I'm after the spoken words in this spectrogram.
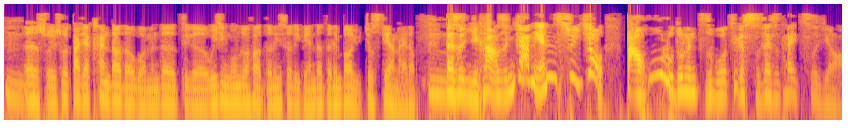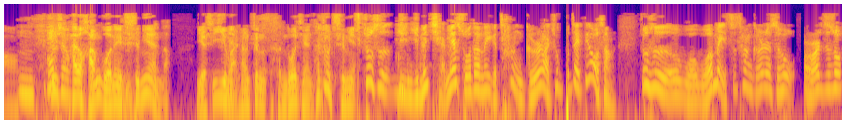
嗯呃，所以说大家看到的我们的这个微信公众号德林社里边的德林暴雨就是这样来的。嗯但是你看啊，人家连睡觉打呼噜都能直播，这个实在是太刺激了啊！嗯，哎就，像还有韩国那吃面的，也是一晚上挣很多钱，他就吃面。就是你你们前面说的那个唱歌啊，就不在调上。就是我我每次唱歌的时候，我儿子说：“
